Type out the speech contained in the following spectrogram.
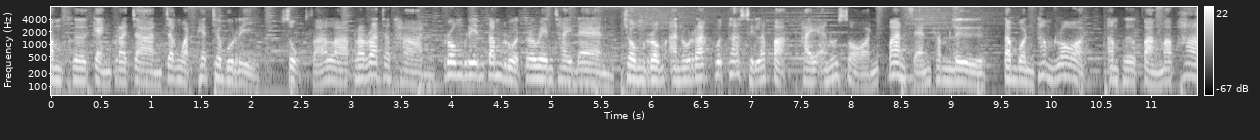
อำเภอแก่งกระจาน จังหวัดเพชรบุรี สุขศาลาพระราชทาน โรงเรียนตำรวจตระเวนชายแดน ชมรมอนุรักษ์พุทธศิลปะไทยอนุสรบ้านแสนคำลือ ตำบลถ้ำลอด อำเภอปางมาผ้า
